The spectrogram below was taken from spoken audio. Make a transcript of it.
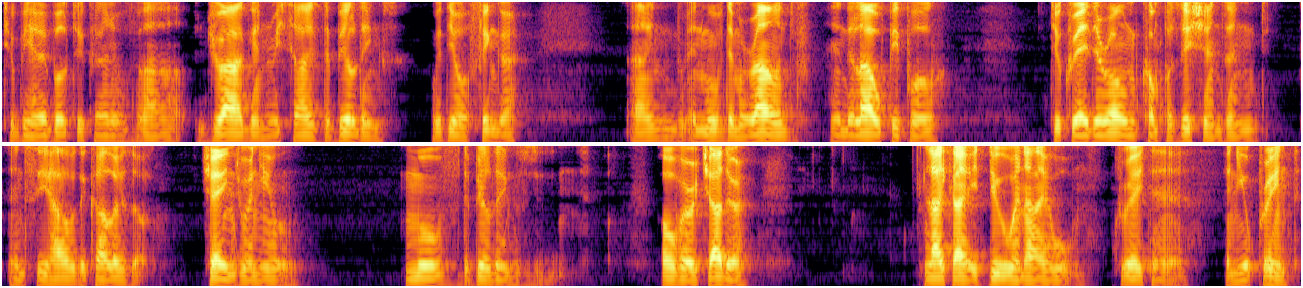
to be able to kind of uh, drag and resize the buildings with your finger and and move them around and allow people to create their own compositions and and see how the colors change when you move the buildings over each other like I do when I create a, a new print.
